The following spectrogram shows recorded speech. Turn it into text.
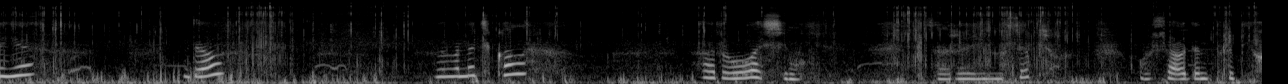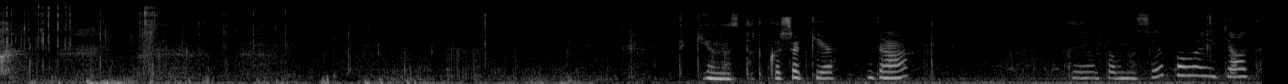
є? Да? Ви мене чекали? Хороші мої. Зараз їм насиплю. О, ще один прибіг. Такі у нас тут кошаки. Да? Я там насипала їдять.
